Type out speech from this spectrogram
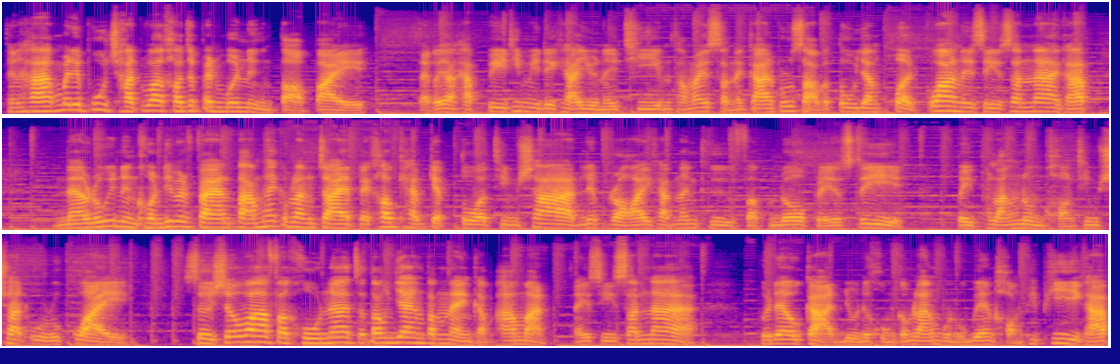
เทนฮากไม่ได้พูดชัดว่าเขาจะเป็นเบอร์หนึ่งต่อไป แต่ก็ยังแฮปปี้ที่มีเดคาอยู่ในทีมทำให้สถานการณ์ผู้รักษาประตูยังเปิดกว้างในซีซั่นหน้าครับแนวรุกอีกหนึ่งคนที่เป็นแฟนตามให้กำลังใจไปเข้าแคมป์เก็บตัวทีมชาติเรียบร้อยครับ นั่นคือฟาคุนโดเปรสตี้ปีกพลังหนุ่มของทีมชาติอุรุกวัยสื่อเชื่อว่าฟาคูน่าจะต้องแย่งตำแหน่งกับอามัดในซีซั่นหน้า เพื่อได้โอกาสอยู่ในขุมกำลังหมุนเวียนของพี่ๆครับ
